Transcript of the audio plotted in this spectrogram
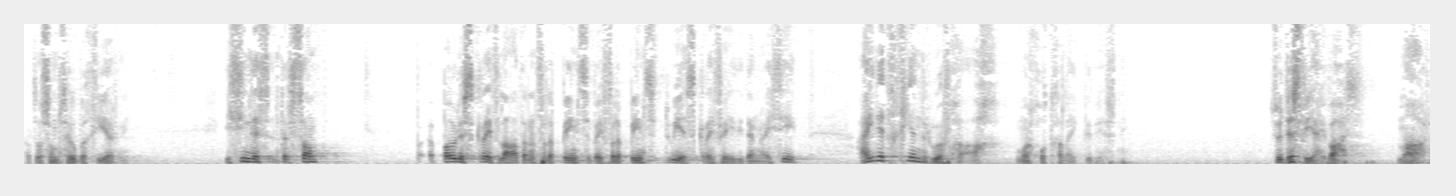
dat ons om sou begeer nie. Jy sien, dit is interessant, Paulus skryf later in Filippense, by Filippense 2 skryf hy die ding, hy sê, hy het dit geen roof geacht, om aan God gelijk te wees nie. So dis wie hy was, maar,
